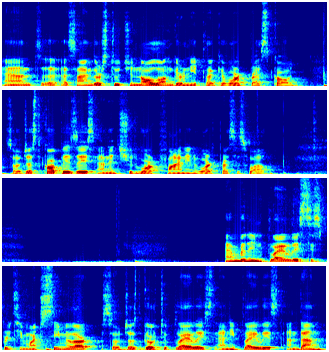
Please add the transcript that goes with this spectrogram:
And uh, as I understood you no longer need like a WordPress code. So just copy this and it should work fine in WordPress as well. Embedding playlist is pretty much similar, so just go to playlist, any playlist, and then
